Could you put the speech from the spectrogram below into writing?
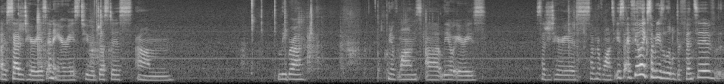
a Sagittarius and Aries too. Justice, um, Libra, Queen of Wands, uh, Leo, Aries, Sagittarius, Seven of Wands. Yes, I feel like somebody's a little defensive.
